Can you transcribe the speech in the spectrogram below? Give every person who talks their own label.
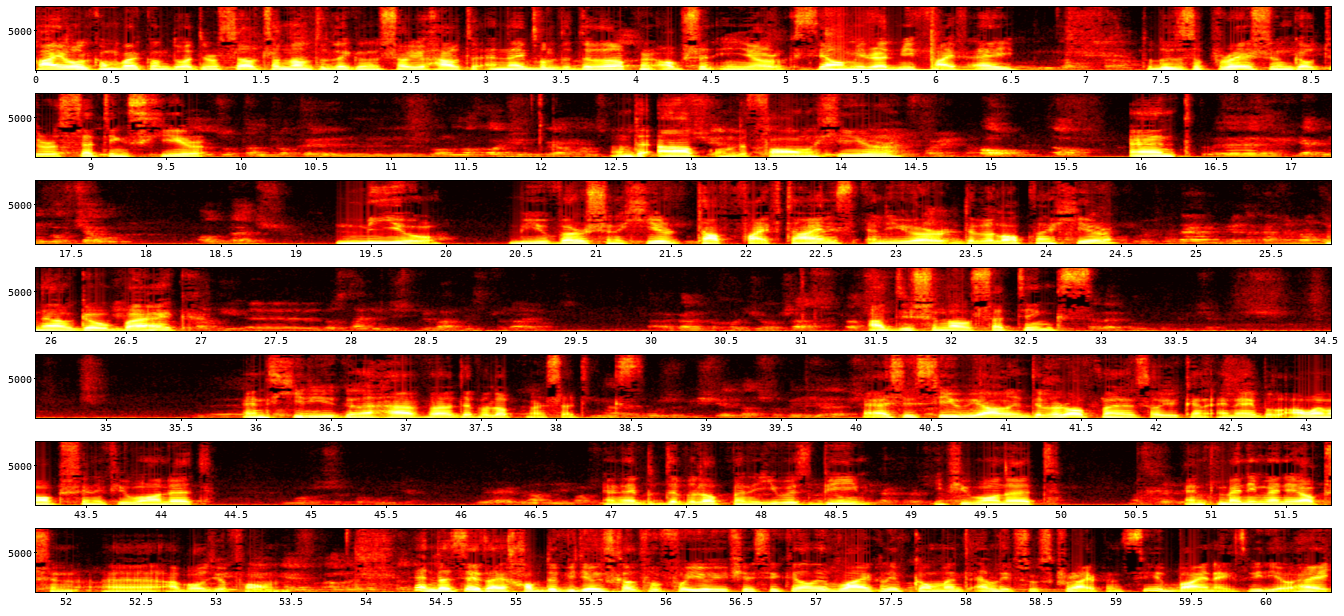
Speaker 1: Hi, welcome back on Do It Yourself channel. Today I'm going to show you how to enable the development option in your Xiaomi Redmi 5A. To do this operation, go to your settings here, on the app, on the phone here, and MIUI. MIUI version here, tap 5 times and your development here. Now go back additional settings. And here you're gonna have uh, developer settings. As you see we are in development so you can enable OEM option if you want it. Enable development USB if you want it. And many many options uh, about your phone. And that's it. I hope the video is helpful for you. If yes you can leave like leave comment and leave subscribe. And see you by next video. Hey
